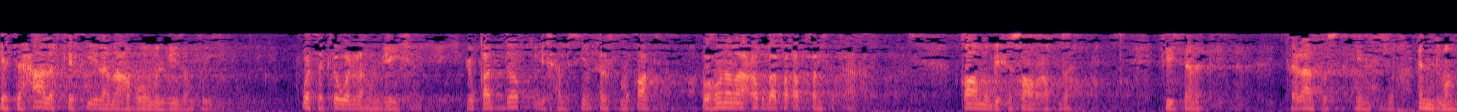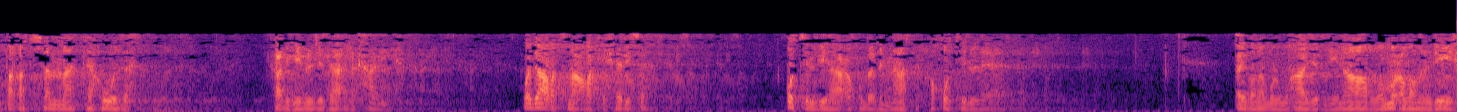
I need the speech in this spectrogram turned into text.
يتحالف كسيلة مع الروم البيزنطيين وتكون لهم جيشا يقدر بخمسين ألف مقاتل وهنا مع عقبة فقط خمسة آلاف. قاموا بحصار عقبة في سنة 63 هجرة عند منطقة تسمى تهوذة. هذه بالجزائر الحالية. ودارت معركة شرسة. قتل بها عقبة بن نافع وقتل أيضا أبو المهاجر دينار ومعظم الجيش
